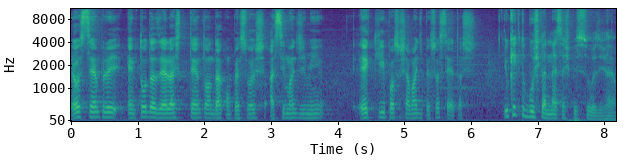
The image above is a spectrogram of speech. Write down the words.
eu sempre, em todas elas, tento andar com pessoas acima de mim e que posso chamar de pessoas certas. E o que, que tu busca nessas pessoas, Israel?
